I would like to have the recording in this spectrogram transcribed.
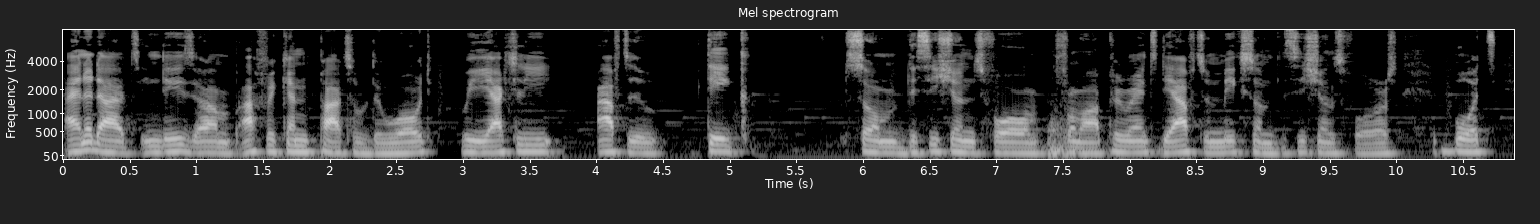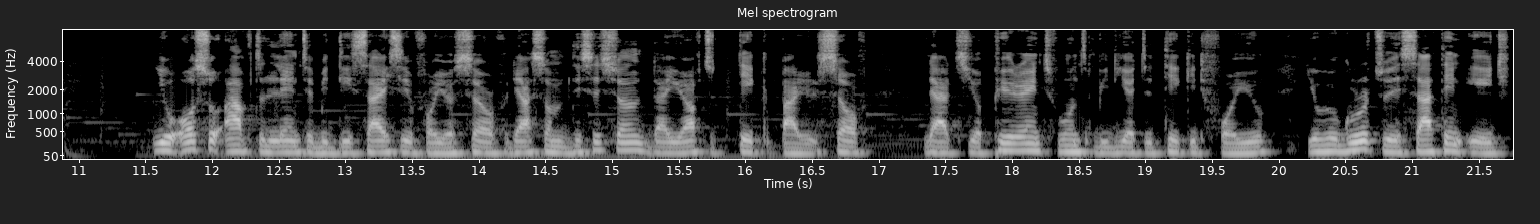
I know that in these um, african parts of the world we actually have to take some decisions for from our parents. They have to make some decisions for us. But you also have to learn to be decisive for yourself. There are some decisions that you have to take by yourself that your parents won't be there to take it for you. You will grow to a certain age,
